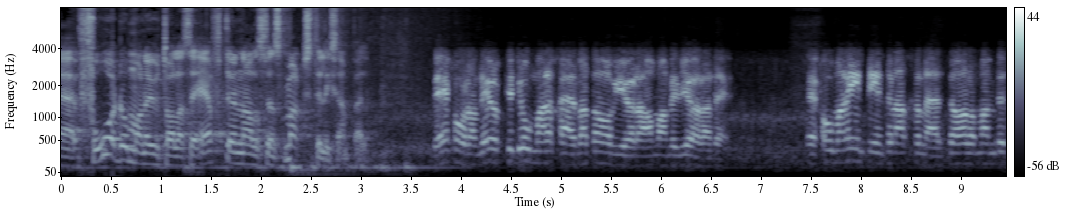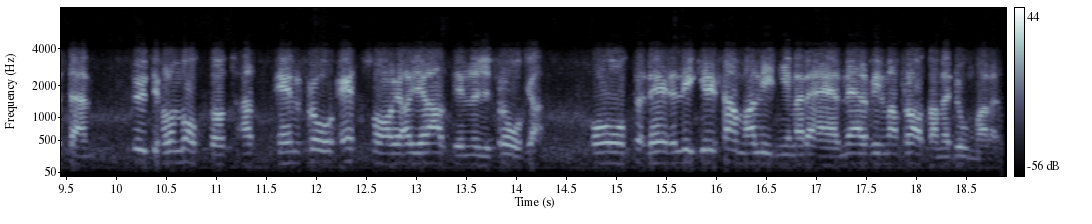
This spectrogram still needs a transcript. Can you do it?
Eh, får domarna uttala sig efter en allsvensk match till exempel? Det får de. Det är upp till domaren själv att avgöra om man vill göra det. Det får man inte internationellt. Det har man bestämt utifrån mottot att en ett svar ger alltid en ny fråga. Och det ligger i samma linje med det här. När vill man prata med domaren?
